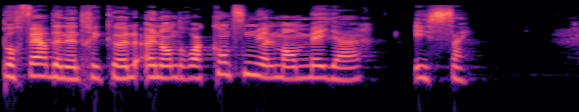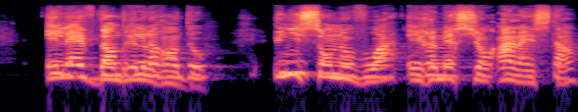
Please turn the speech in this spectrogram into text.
pour faire de notre école un endroit continuellement meilleur et sain. Élèves d'André Laurando, unissons nos voix et remercions à l'instant,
